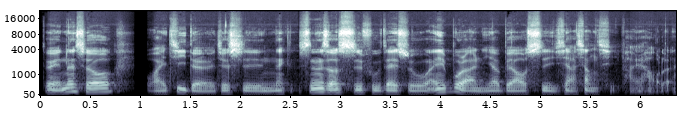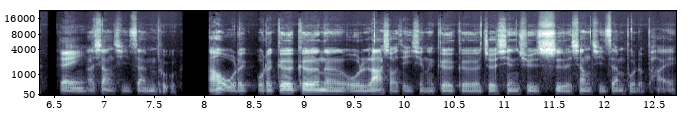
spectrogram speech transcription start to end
对，那时候我还记得，就是那那时候师傅在说，哎，不然你要不要试一下象棋牌好了？对，那象棋占卜。然后我的我的哥哥呢，我拉小提琴的哥哥就先去试了象棋占卜的牌。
